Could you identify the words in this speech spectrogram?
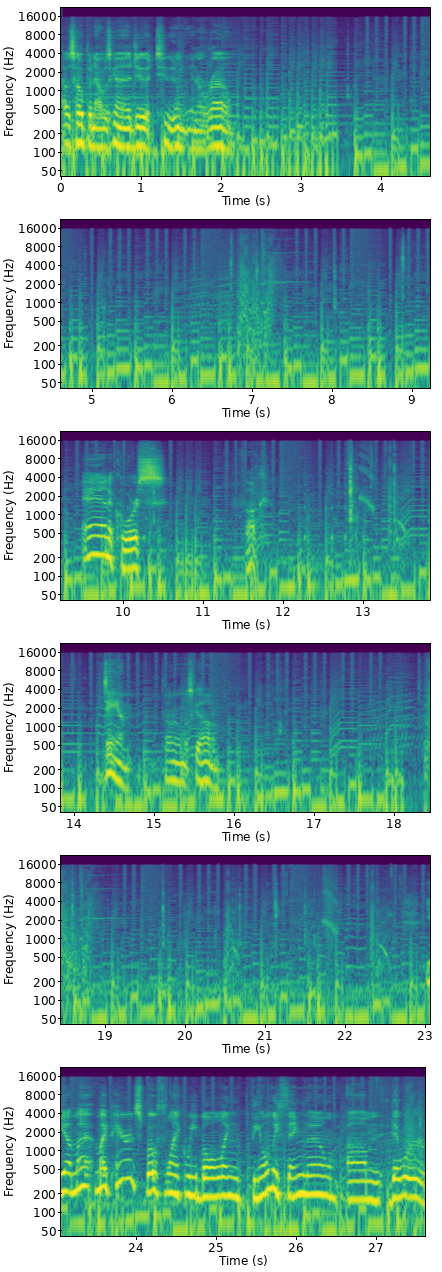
I was hoping I was going to do it two in a row. And of course, fuck. Damn, thought I almost got him. Yeah, my, my parents both like Wii bowling. The only thing, though, um, they were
